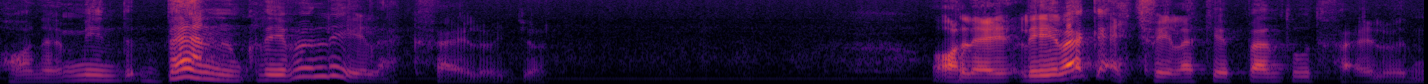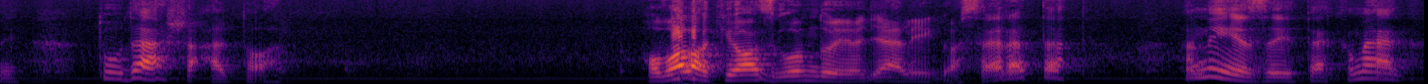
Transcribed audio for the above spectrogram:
hanem mint bennünk lévő lélek fejlődjön. A lélek egyféleképpen tud fejlődni tudás által. Ha valaki azt gondolja hogy elég a szeretet hát nézzétek meg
